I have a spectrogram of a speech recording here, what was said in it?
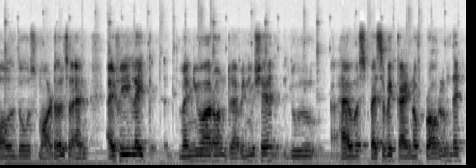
all those models, and I feel like when you are on revenue share, you have a specific kind of problem that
